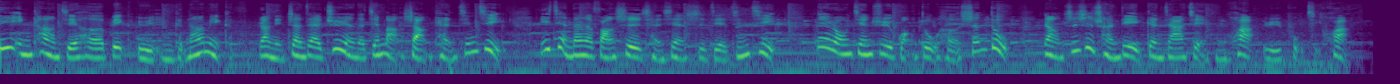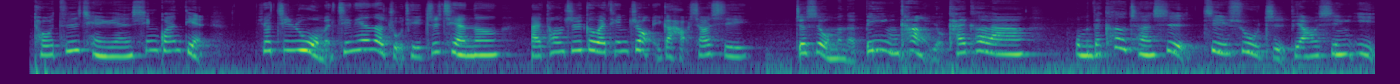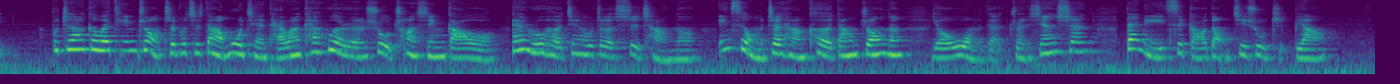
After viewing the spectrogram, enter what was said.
Bincom 结合 Big 与 Economic，让你站在巨人的肩膀上看经济，以简单的方式呈现世界经济，内容兼具广度和深度，让知识传递更加简明化与普及化。投资前沿新观点，要进入我们今天的主题之前呢，来通知各位听众一个好消息，就是我们的 Bincom 有开课啦！我们的课程是技术指标新意。不知道各位听众知不知道，目前台湾开户的人数创新高哦，该如何进入这个市场呢？因此，我们这堂课当中呢，由我们的准先生带你一次搞懂技术指标。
